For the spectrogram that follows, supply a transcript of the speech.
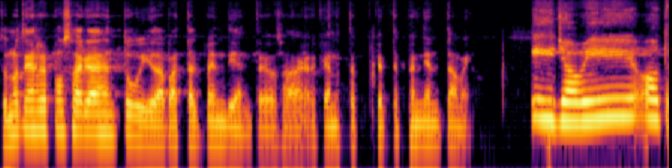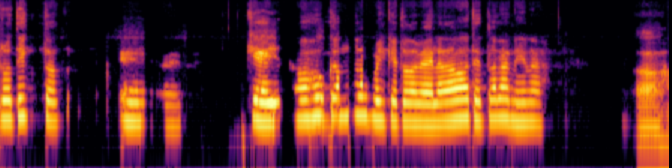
Tú no tienes responsabilidades en tu vida para estar pendiente, o sea, que no estés, que estés pendiente a mí. Y yo vi otro TikTok eh, que ella estaba juzgándola porque todavía le daba teta a la nena. Ajá,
